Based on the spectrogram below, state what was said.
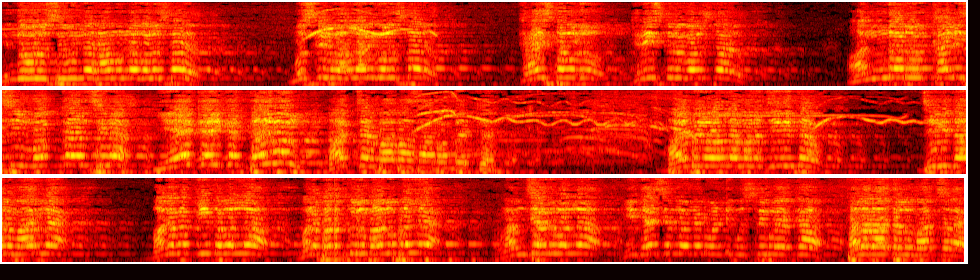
హిందువులు శివుణ్ణి రాముణ్ణి కొలుస్తారు. ముస్లింలు అల్లాని కొలుస్తారు. క్రైస్తవులు క్రీస్తులు కొలుస్తారు. అందరూ కలిసి మొక్కాల్సిన ఏకైక దైవం డాక్టర్ బాబాసాహెబ్ అంబేద్కర్. బైబిల్ వల్ల మన జీవితం జీవితాలు మారిన భగవద్గీత వల్ల మన బతుకులు బాగుపడలే. రంజాన్ వల్ల ఈ దేశంలో ఉన్నటువంటి ముస్లింల యొక్క తలరాతలు మార్చలే.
